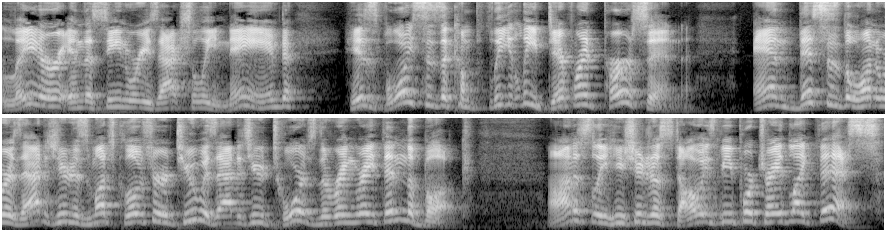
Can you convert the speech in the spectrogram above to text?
later in the scene where he's actually named, his voice is a completely different person. And this is the one where his attitude is much closer to his attitude towards the Ringwraith in the book. Honestly, he should just always be portrayed like this.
